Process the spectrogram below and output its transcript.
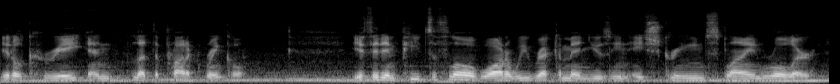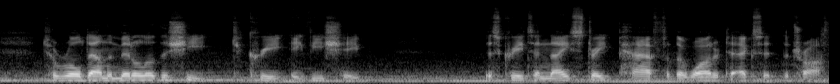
it'll create and let the product wrinkle. If it impedes the flow of water, we recommend using a screen spline roller to roll down the middle of the sheet to create a V shape. This creates a nice straight path for the water to exit the trough.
